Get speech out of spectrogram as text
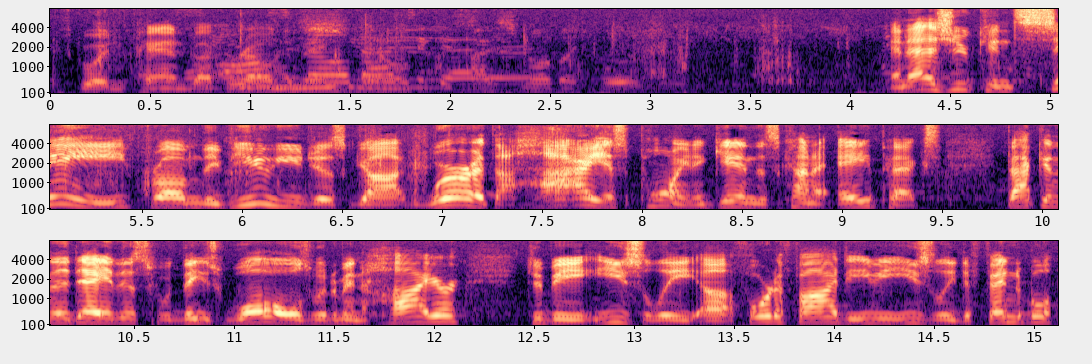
Let's go ahead and pan back around. And as you can see from the view you just got, we're at the highest point. Again, this kind of apex. Back in the day, this, these walls would have been higher to be easily uh, fortified, to be easily defendable,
